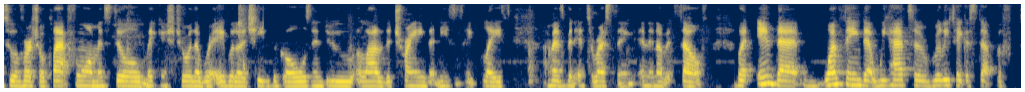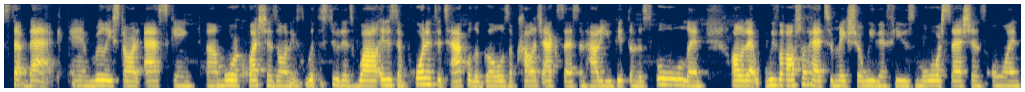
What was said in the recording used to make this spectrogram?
to a virtual platform and still making sure that we're able to achieve the goals and do a lot of the training that needs to take place um, has been interesting in and of itself but in that, one thing that we had to really take a step step back and really start asking uh, more questions on with the students. While it is important to tackle the goals of college access and how do you get them to school and all of that, we've also had to make sure we've infused more sessions on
